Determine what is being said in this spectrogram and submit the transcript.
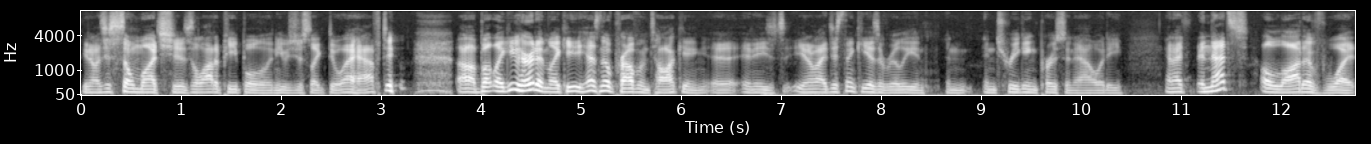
you know, it's just so much. There's a lot of people, and he was just like, "Do I have to?" Uh, but like you heard him, like he has no problem talking, uh, and he's, you know, I just think he has a really in, in, intriguing personality, and I and that's a lot of what.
